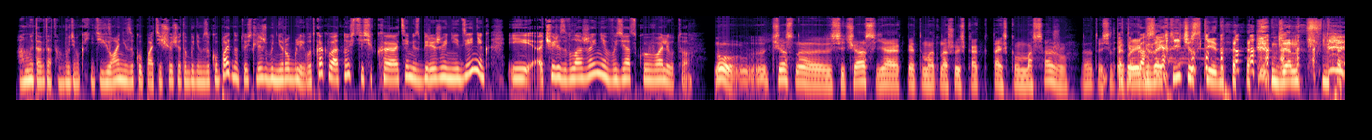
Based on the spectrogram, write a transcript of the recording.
а мы тогда там будем какие-нибудь юани закупать, еще что-то будем закупать закупать, ну, то есть лишь бы не рубли. Вот как вы относитесь к теме сбережения денег и через вложение в азиатскую валюту? Ну, честно, сейчас я к этому отношусь как к тайскому массажу, да, то есть это, это такой экзотический да, для нас, да,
